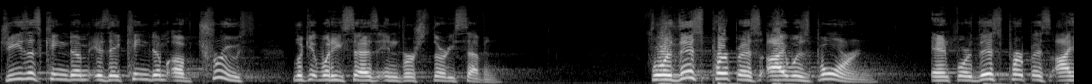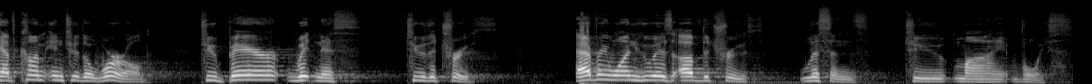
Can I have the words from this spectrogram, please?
Jesus' kingdom is a kingdom of truth Look at what he says in verse 37. For this purpose I was born, and for this purpose I have come into the world, to bear witness to the truth. Everyone who is of the truth listens to my voice.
